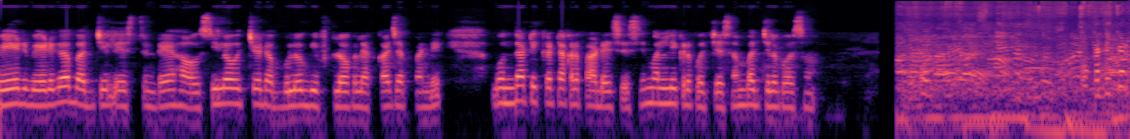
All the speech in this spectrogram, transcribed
వేడి వేడిగా బజ్జీలు వేస్తుంటే హౌసీలో వచ్చే డబ్బులు gift లో ఒక లెక్క చెప్పండి. ముందా టికెట్ అక్కడ పాడేసేసి మళ్ళీ ఇక్కడికి వచ్చేసాం బజ్జీల కోసం. ఒక టికెట్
